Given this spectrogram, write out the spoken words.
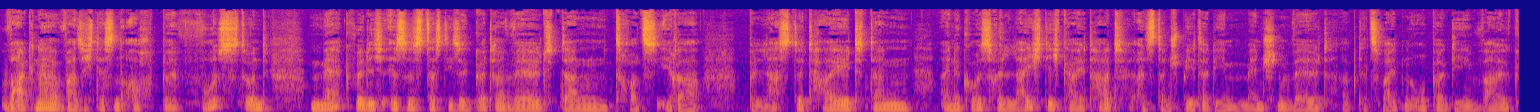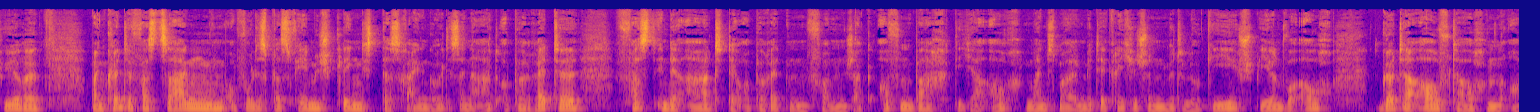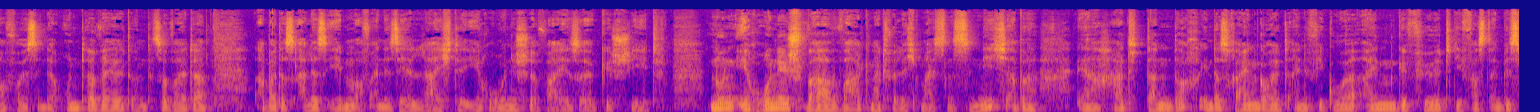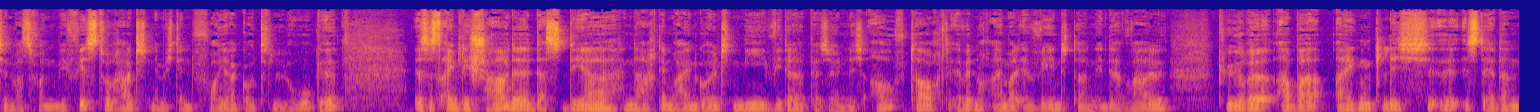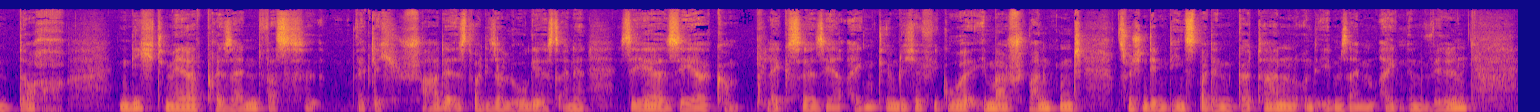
Wagner war sich dessen auch bewusst und merkwürdig ist es, dass diese Götterwelt dann trotz ihrer Belastetheit dann eine größere Leichtigkeit hat als dann später die Menschenwelt ab der zweiten Oper die Walküre. Man könnte fast sagen, obwohl es blasphemisch klingt, das Rheingold ist eine Art Operette, fast in der Art der Operetten von Jacques Offenbach, die ja auch manchmal mit der griechischen Mythologie spielen, wo auch Götter auftauchen, Orpheus in der Unterwelt und so weiter, aber das alles eben auf eine sehr leichte, ironische Weise geschieht. Nun, ironisch war Wagner natürlich meistens nicht, aber er hat dann doch in das Rheingold eine Figur eingeführt, die fast ein bisschen was von Mephisto hat, nämlich den Feuergott Loge. Es ist eigentlich schade, dass der nach dem Rheingold nie wieder persönlich auftaucht. Er wird noch einmal erwähnt dann in der Wahlküre, aber eigentlich äh, ist er dann doch nicht mehr präsent, was wirklich schade ist, weil dieser Loge ist eine sehr, sehr komplexe, sehr eigentümliche Figur, immer schwankend zwischen dem Dienst bei den Göttern und eben seinem eigenen Willen.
